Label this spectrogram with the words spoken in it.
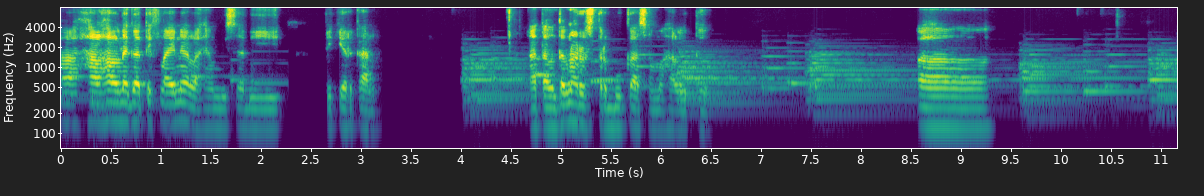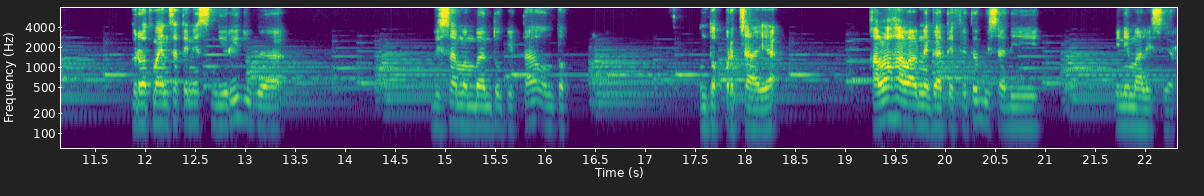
hal-hal negatif lainnya lah yang bisa dipikirkan. Atau teman-teman harus terbuka sama hal itu. Uh, growth mindset ini sendiri juga bisa membantu kita untuk untuk percaya kalau hal-hal negatif itu bisa diminimalisir.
